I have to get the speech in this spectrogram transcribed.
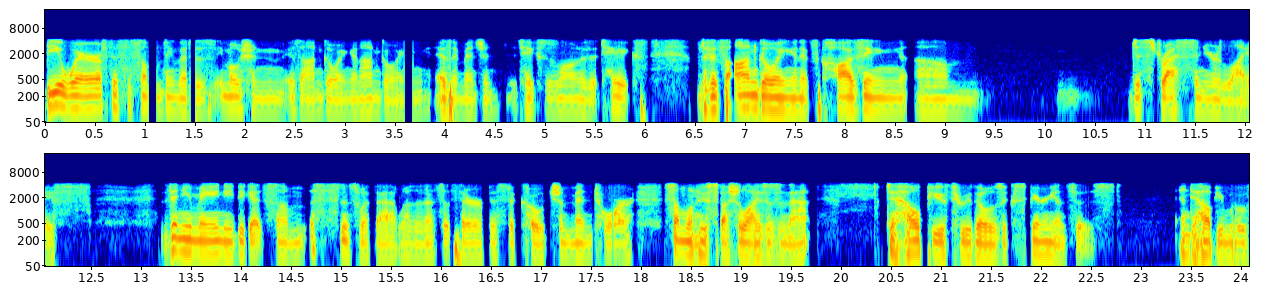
be aware if this is something that is emotion is ongoing and ongoing. As I mentioned, it takes as long as it takes. But if it's ongoing and it's causing um, distress in your life, then you may need to get some assistance with that, whether that's a therapist, a coach, a mentor, someone who specializes in that to help you through those experiences and to help you move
